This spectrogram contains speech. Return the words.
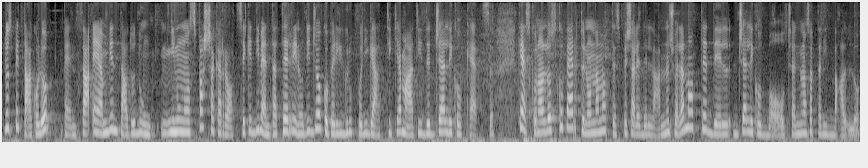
Lo spettacolo, pensa, è ambientato dun- in uno sfasciacarrozze che diventa terreno di gioco per il gruppo di gatti chiamati The Jellicle Cats, che escono allo scoperto in una notte speciale dell'anno, cioè la notte del Jellicle Ball, cioè di una sorta di ballo.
